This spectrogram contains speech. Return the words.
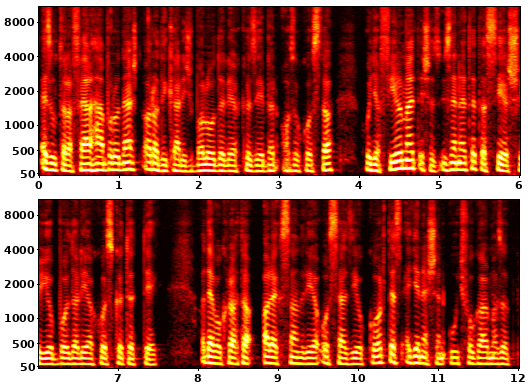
Ezúttal a felháborodást a radikális baloldaliak közében az okozta, hogy a filmet és az üzenetet a szélső jobboldaliakhoz kötötték. A demokrata Alexandria Oszázio Cortez egyenesen úgy fogalmazott,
